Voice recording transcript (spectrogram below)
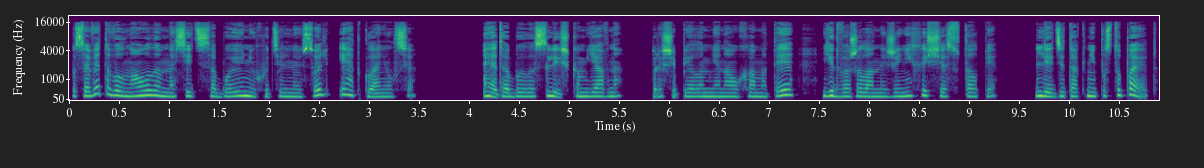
посоветовал Наулам носить с собой нюхательную соль и откланялся. «Это было слишком явно», — прошипела мне на ухо Матея, едва желанный жених исчез в толпе. «Леди так не поступают».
